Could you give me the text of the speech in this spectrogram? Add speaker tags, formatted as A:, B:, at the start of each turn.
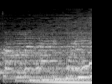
A: Something like you.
